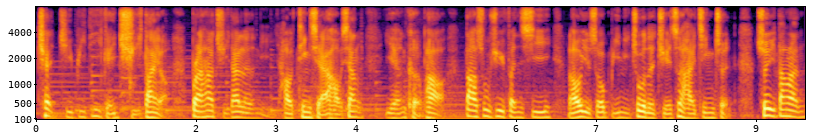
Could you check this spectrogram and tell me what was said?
Chat GPT 给取代哦，不然它取代了你，好听起来好像也很可怕。大数据分析，然后有时候比你做的决策还精准，所以当然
